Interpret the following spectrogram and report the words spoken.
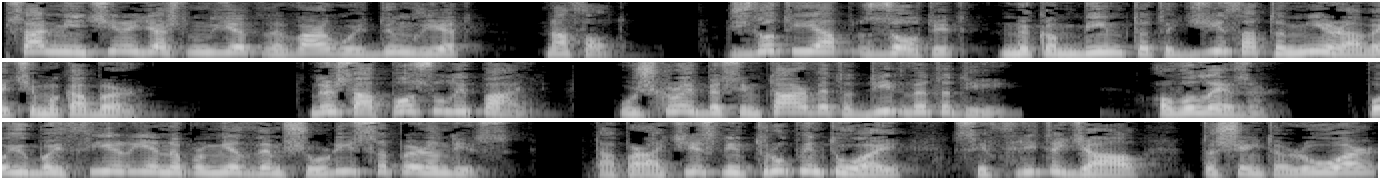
Psalmi 116 dhe vargu i 12 na thotë: Ç'do t'i jap Zotit në këmbim të të gjitha të mirave që më ka bërë. Ndërsa apostulli Pal u shkroi besimtarëve të ditëve të tij, O vëllezër, po ju bëj thirrje nëpërmjet dhembshurisë së Perëndisë, ta paraqisni trupin tuaj si fli të gjallë, të shenjtëruar,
